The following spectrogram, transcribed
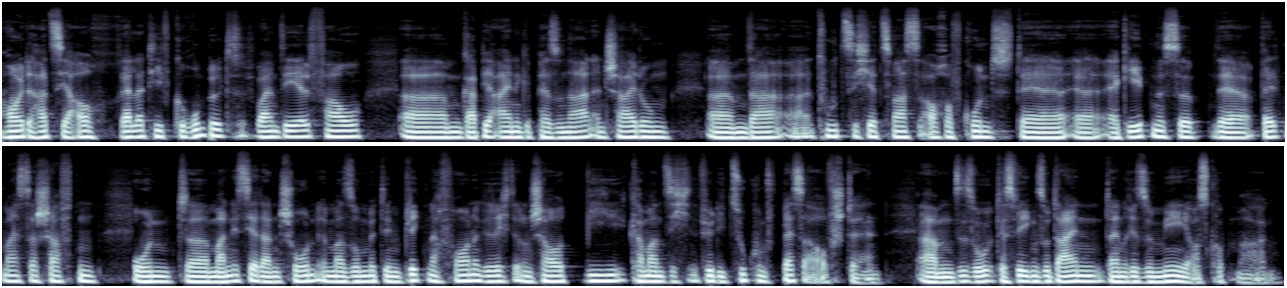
Heute hat es ja auch relativ gerumpelt beim DLV, ähm, gab ja einige Personalentscheidungen. Ähm, da äh, tut sich jetzt was, auch aufgrund der äh, Ergebnisse der Weltmeisterschaften. Und äh, man ist ja dann schon immer so mit dem Blick nach vorne gerichtet und schaut, wie kann man sich für die Zukunft besser aufstellen. Ähm, so, deswegen so dein, dein Resümee aus Kopenhagen.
